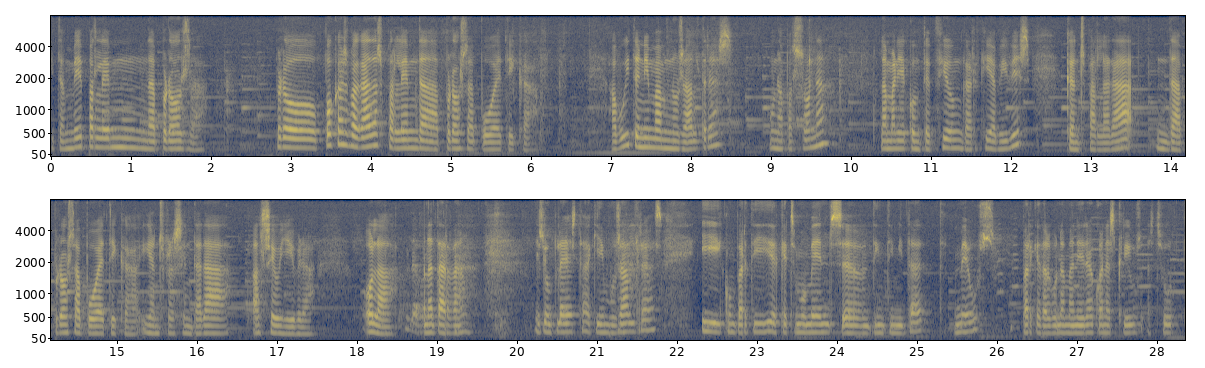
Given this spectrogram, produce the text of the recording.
i també parlem de prosa, però poques vegades parlem de prosa poètica. Avui tenim amb nosaltres una persona, la Maria Concepción García Vives, que ens parlarà de prosa poètica i ens presentarà el seu llibre. Hola. Hola, bona tarda. És un plaer estar aquí amb vosaltres i compartir aquests moments eh, d'intimitat meus perquè d'alguna manera quan escrius et surt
